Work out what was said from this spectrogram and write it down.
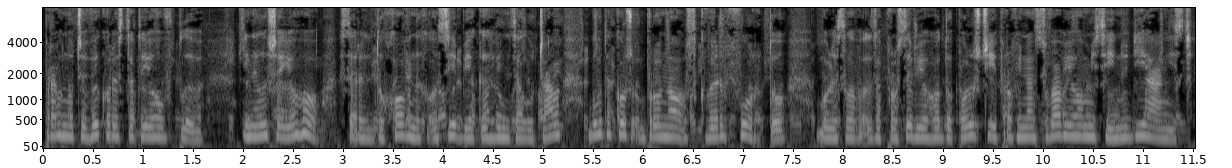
прагнучи використати його вплив. І не лише його серед духовних осіб, яких він залучав, був також Бруно Скверфурту. Болеслав запросив його до Польщі і профінансував його місійну діяльність.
